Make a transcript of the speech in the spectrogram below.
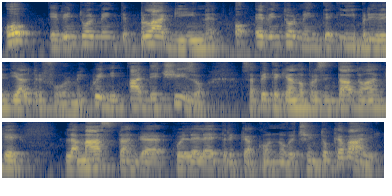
o eventualmente plug-in o eventualmente ibride di altre forme. Quindi ha deciso, sapete che hanno presentato anche la Mustang, quella elettrica con 900 cavalli.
